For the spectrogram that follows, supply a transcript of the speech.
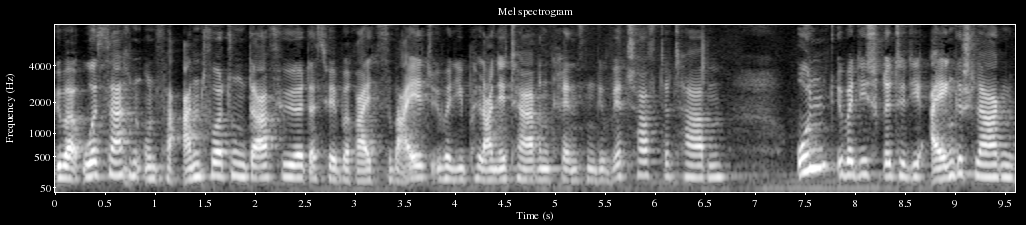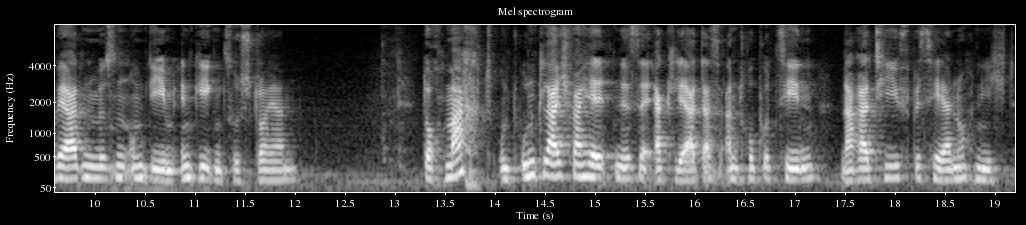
über Ursachen und Verantwortung dafür, dass wir bereits weit über die planetaren Grenzen gewirtschaftet haben und über die Schritte, die eingeschlagen werden müssen, um dem entgegenzusteuern. Doch Macht und Ungleichverhältnisse erklärt das Anthropozän-Narrativ bisher noch nicht.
